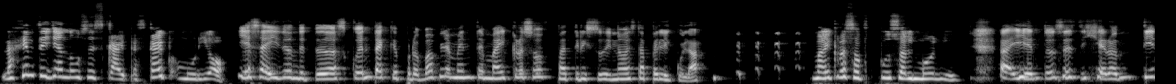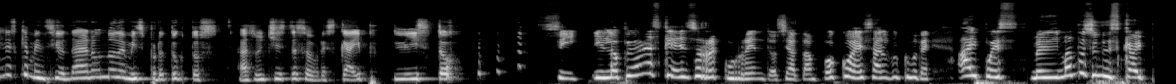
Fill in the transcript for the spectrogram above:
La gente ya no usa Skype, Skype murió. Y es ahí donde te das cuenta que probablemente Microsoft patrocinó esta película. Microsoft puso el money. Ahí entonces dijeron, tienes que mencionar uno de mis productos. Haz un chiste sobre Skype. Listo. Sí, y lo peor es que es recurrente, o sea, tampoco es algo como de, ay, pues, me mandas un Skype.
